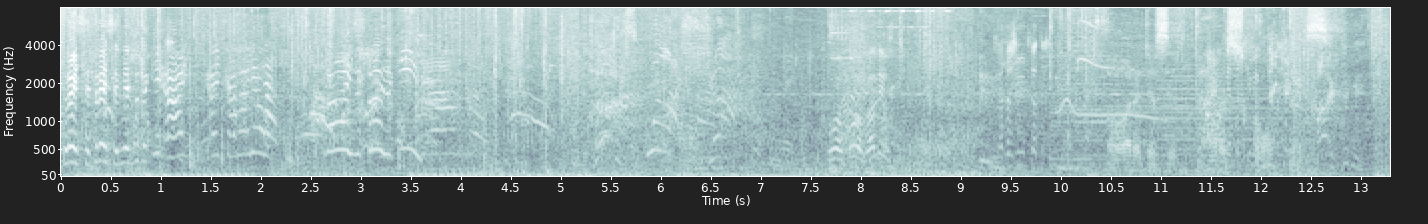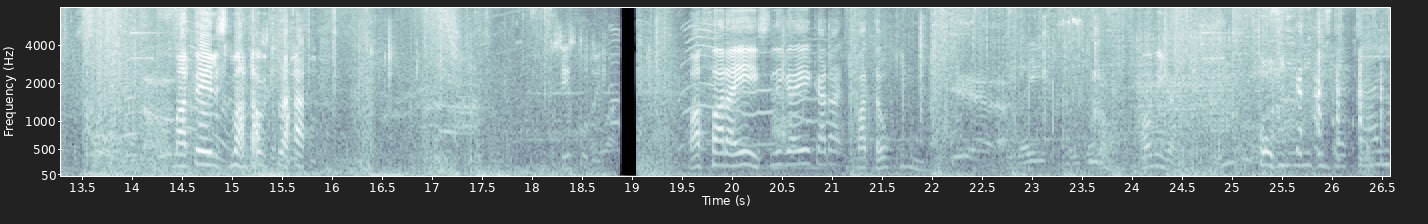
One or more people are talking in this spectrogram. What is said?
Tracer, Tracer, me ajuda aqui. Ai, ai, caralho. Atrás, atrás aqui. Boa, boa, valeu. Hora de acertar as contas. Matei eles, matar o cara. Vocês tudo aí. Ó a Fara aí, se liga aí, caralho. Matão. E aí? Ó o ninja. Os inimigos da Talion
